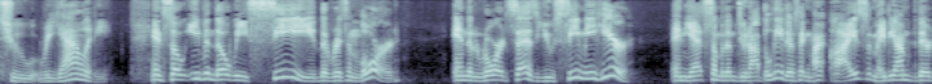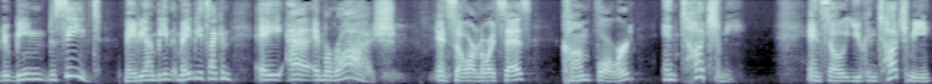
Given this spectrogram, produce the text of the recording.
to reality. And so even though we see the risen Lord, and the Lord says, you see me here, and yet some of them do not believe. They're saying, my eyes, maybe I'm, they're being deceived. Maybe I'm being, maybe it's like an, a, a, a mirage. And so our Lord says, come forward and touch me. And so you can touch me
